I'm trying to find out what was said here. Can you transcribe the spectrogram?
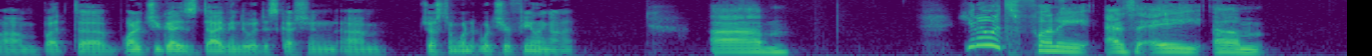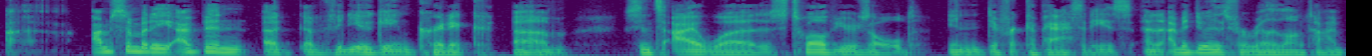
um, but uh, why don't you guys dive into a discussion? Um, Justin, what, what's your feeling on it? Um, you know, it's funny as a um, uh, I'm somebody. I've been a, a video game critic um since I was 12 years old in different capacities, and I've been doing this for a really long time.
